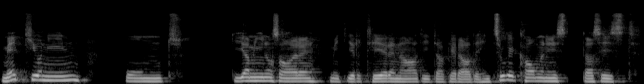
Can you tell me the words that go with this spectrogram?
Methionin und die Aminosäure mit ihrer tRNA, die da gerade hinzugekommen ist, das ist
